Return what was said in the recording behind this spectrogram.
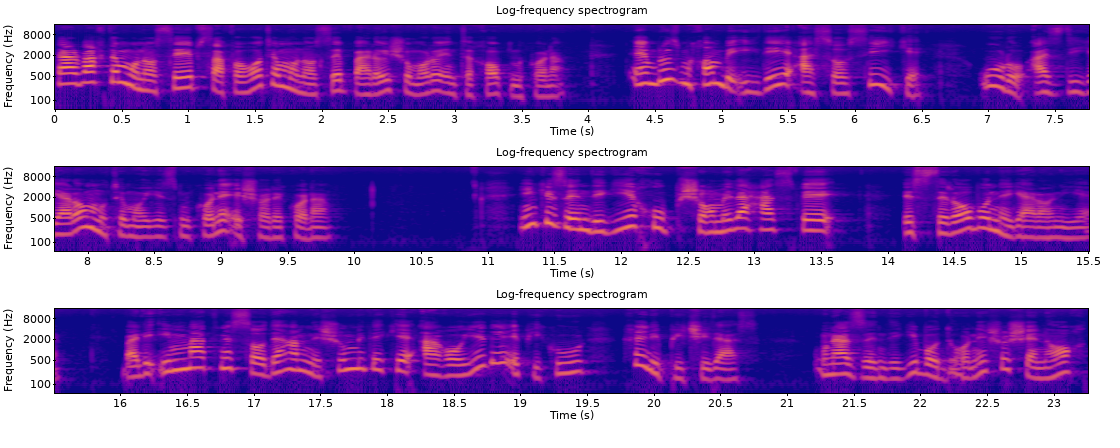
در وقت مناسب صفحات مناسب برای شما رو انتخاب می‌کنم. امروز می‌خوام به ایده اساسی که او رو از دیگران متمایز می‌کنه اشاره کنم. اینکه زندگی خوب شامل حذف استراب و نگرانیه. ولی این متن ساده هم نشون میده که عقاید اپیکور خیلی پیچیده است. اون از زندگی با دانش و شناخت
